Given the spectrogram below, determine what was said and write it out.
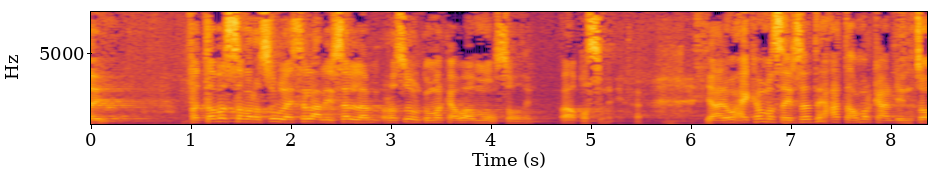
ayb fatabasama rasuululahi sal lay wasalam rasuulku markaa waa muusooday waa qoslay yani waxay ka masayrsantahay xataa markaan dhinto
